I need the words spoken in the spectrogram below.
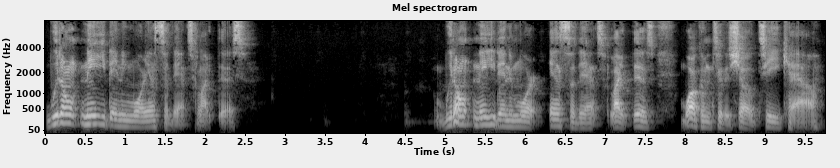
we don't need any more incidents like this. We don't need any more incidents like this. Welcome to the show, T Cal.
